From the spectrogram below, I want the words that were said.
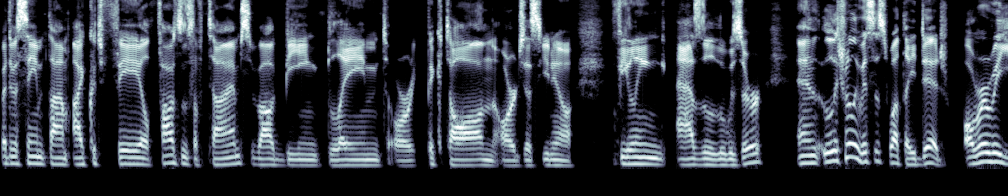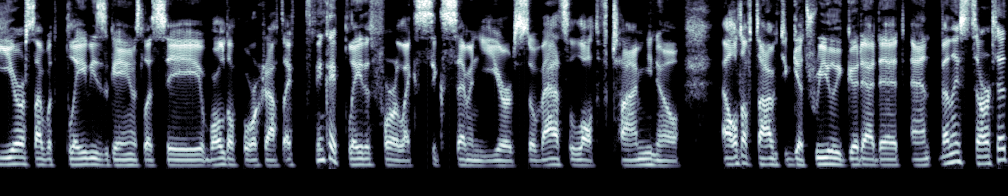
but at the same time i could fail thousands of times without being blamed or picked on or just you know feeling as a loser and literally, this is what I did. Over the years, I would play these games, let's say World of Warcraft. I think I played it for like six, seven years. So that's a lot of time, you know, a lot of time to get really good at it. And when I started,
